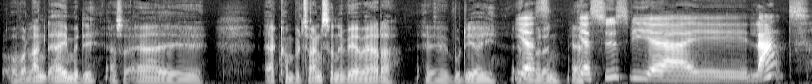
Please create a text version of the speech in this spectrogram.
Og hvor langt er I med det? Altså er, øh, er kompetencerne ved at være der, øh, vurderer I? Eller jeg, hvordan? Ja. jeg synes, vi er øh, langt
